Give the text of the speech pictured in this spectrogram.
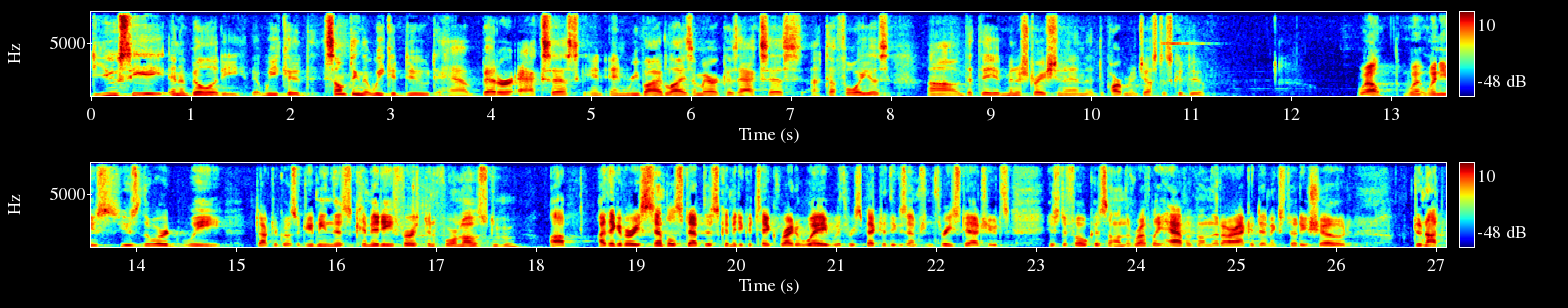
do you see an ability that we could, something that we could do to have better access and, and revitalize America's access uh, to FOIAs uh, that the administration and the Department of Justice could do? Well, when, when you use the word we, Dr. Gosar, do you mean this committee first and foremost? Mm -hmm. uh, I think a very simple step this committee could take right away with respect to the Exemption 3 statutes is to focus on the roughly half of them that our academic study showed do not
